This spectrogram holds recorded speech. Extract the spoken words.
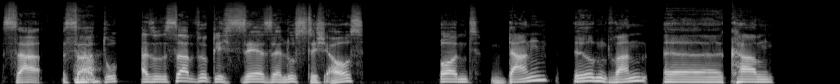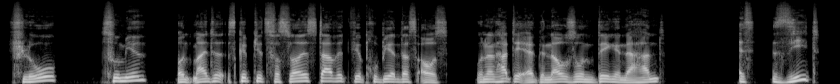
Sah, sah, Ja. also es sah wirklich sehr, sehr lustig aus. Und dann irgendwann äh, kam Flo zu mir und meinte, es gibt jetzt was Neues, David, wir probieren das aus. Und dann hatte er genau so ein Ding in der Hand. Es sieht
